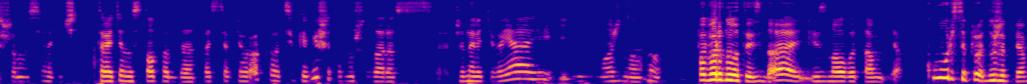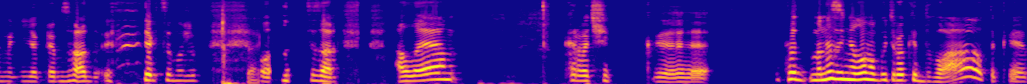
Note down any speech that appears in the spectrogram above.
Що на сьогодні 3 листопада 23 року цікавіше, тому що зараз Generative AI, і можна ну, повернутись, да, і знову там я курси про дуже прям мені як прям згадую, як це може О, ну, це зараз. Але коротше, це мене зайняло, мабуть, роки два, таке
